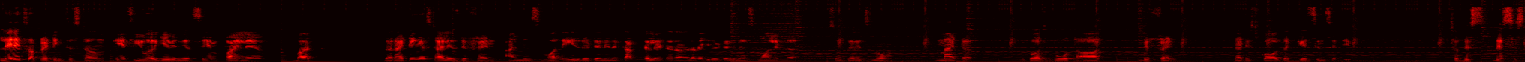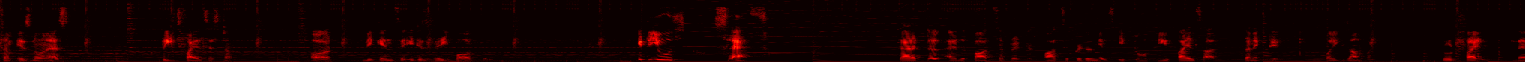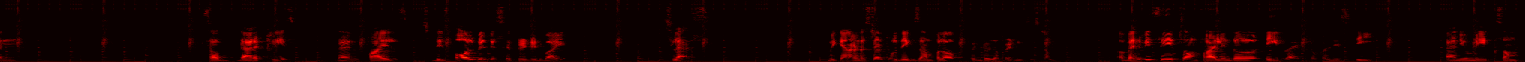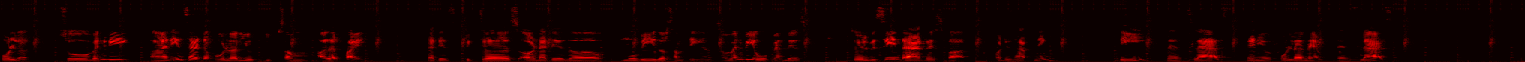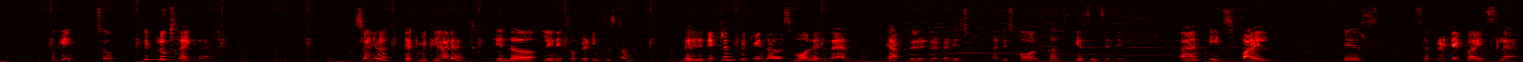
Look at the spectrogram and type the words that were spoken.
linux operating system if you are giving the same file name but the writing style is different. I means one is written in a capital letter another is written in a small letter. So there is no matter because both are different. That is called the case sensitive. So this this system is known as reach file system or we can say it is very powerful. It use slash character as a path separator. Path separator means if two three files are connected. For example root file then subdirectories then files. So these all will be separated by slash. We can understand through the example of windows operating system. Uh, when we save some file in the d drive local disk d and you make some folder so when we and inside the folder you keep some other file. That is pictures or that is uh, movies or something else. So when we open this so you'll be seeing the address bar. What is happening? D then slash then your folder name then slash. Okay so it looks like that. So here let me clear that in the linux operating system there is a difference between the small letter and capital letter that is that is called case sensitive and each file is separated by slash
